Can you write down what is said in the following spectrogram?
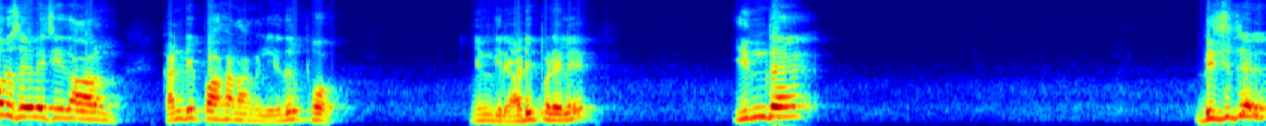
ஒரு செயலை செய்தாலும் கண்டிப்பாக நாங்கள் எதிர்ப்போம் என்கிற அடிப்படையில் இந்த டிஜிட்டல்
